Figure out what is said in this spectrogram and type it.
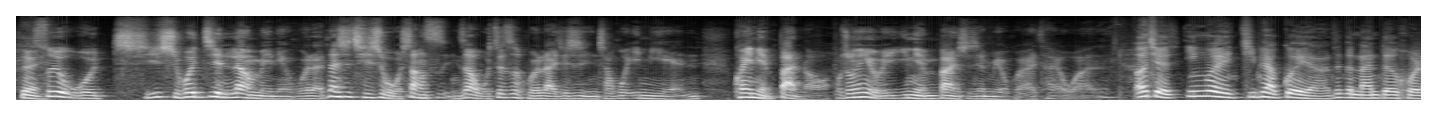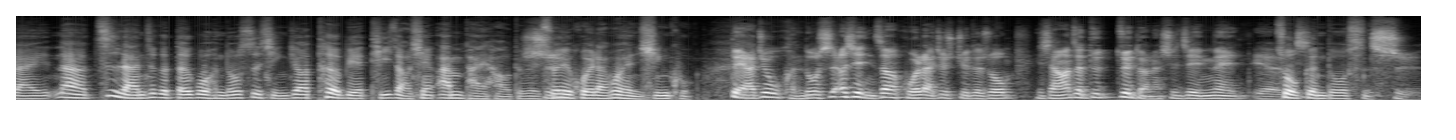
对，所以我其实会尽量每年回来。但是其实我上次，你知道，我这次回来其实已经超过一年，快一年半哦。我中间有一年半时间没有回来台湾，而且因为机票贵啊，这个难得回来，那自然这个德国很多事情就要特别提早先安排好，对不对？所以回来会很辛苦。对啊，就很多事，而且你知道，回来就觉得说，你想要在最最短的时间内做更多事。是。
